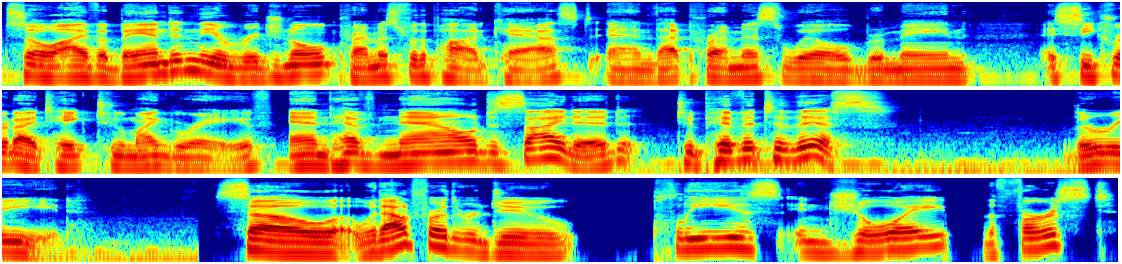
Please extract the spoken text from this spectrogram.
So I've abandoned the original premise for the podcast, and that premise will remain a secret I take to my grave, and have now decided to pivot to this the read. So without further ado, please enjoy the first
